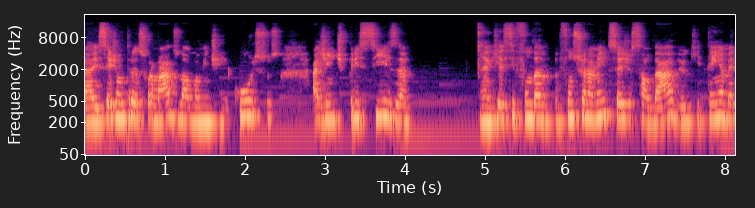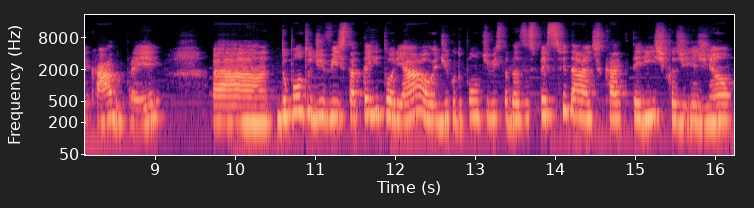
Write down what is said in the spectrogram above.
uh, e sejam transformados novamente em recursos. A gente precisa uh, que esse funcionamento seja saudável, que tenha mercado para ele. Uh, do ponto de vista territorial, eu digo do ponto de vista das especificidades, características de região,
